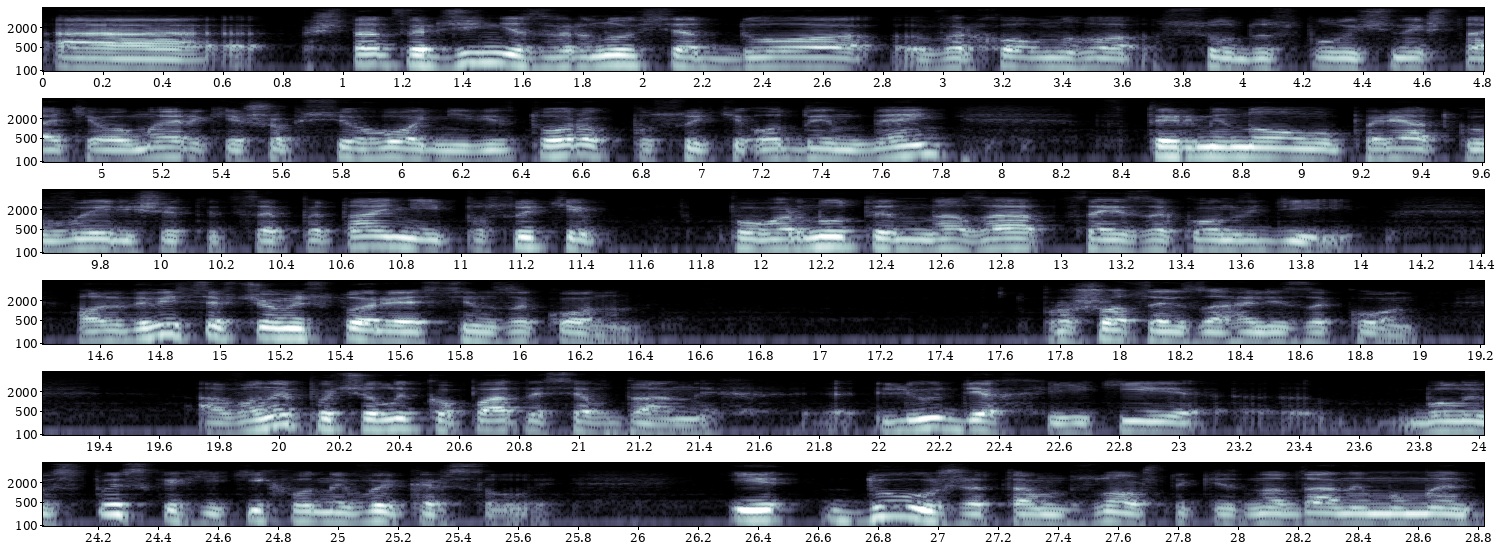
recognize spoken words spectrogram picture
а, штат Вірджинія звернувся до Верховного суду Сполучених Штатів Америки, щоб сьогодні, вівторок, по суті, один день в терміновому порядку вирішити це питання і, по суті, повернути назад цей закон в дії. Але дивіться, в чому історія з цим законом. Про що це взагалі закон? А вони почали копатися в даних е, людях, які е, були в списках, яких вони викреслили. І дуже там знову ж таки на даний момент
